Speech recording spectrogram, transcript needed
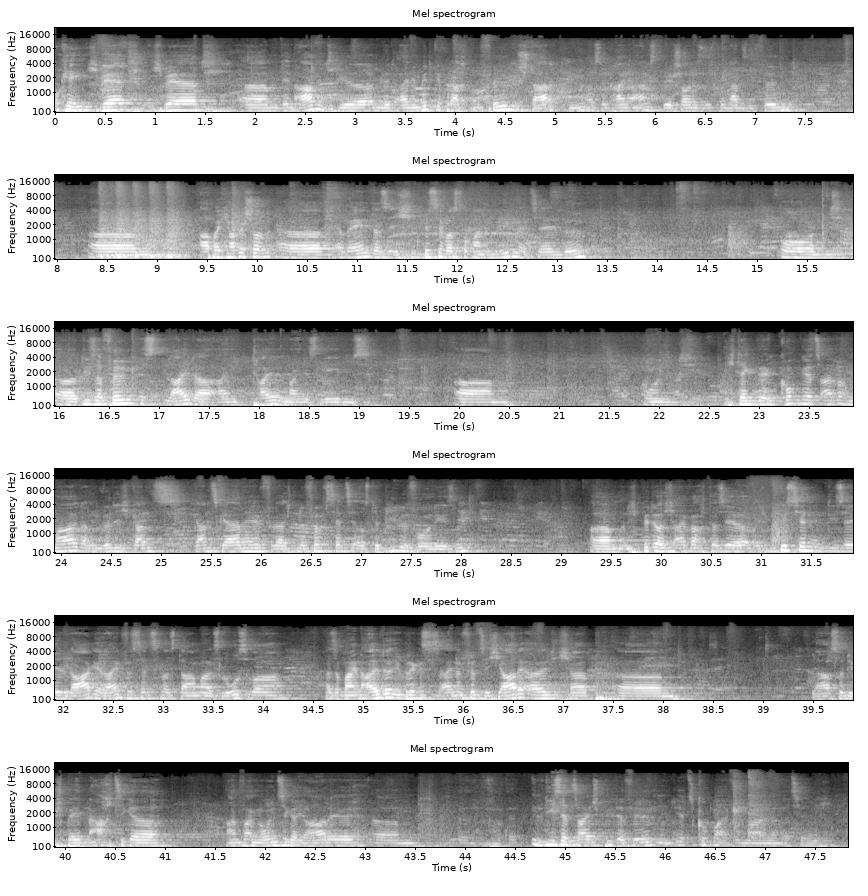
Okay, ich werde ich werd, ähm, den Abend hier mit einem mitgebrachten Film starten. Also keine Angst, wir schauen jetzt nicht den ganzen Film. Ähm, aber ich habe ja schon äh, erwähnt, dass ich ein bisschen was von meinem Leben erzählen will. Und äh, dieser Film ist leider ein Teil meines Lebens. Ähm, und ich denke, wir gucken jetzt einfach mal, dann würde ich ganz, ganz gerne vielleicht nur fünf Sätze aus der Bibel vorlesen. Ähm, und ich bitte euch einfach, dass ihr euch ein bisschen in diese Lage reinversetzt, was damals los war. Also mein Alter übrigens ist 41 Jahre alt. Ich habe ähm, ja, so die späten 80er, Anfang 90er Jahre. Ähm, in dieser Zeit spielt der Film und jetzt gucken wir einfach mal, dann erzähle ich.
